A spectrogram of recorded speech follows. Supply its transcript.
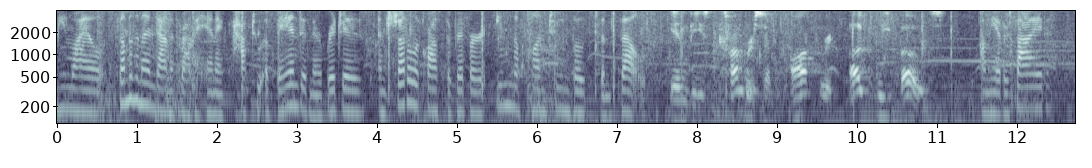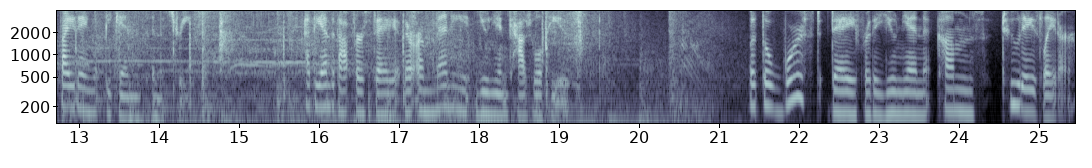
Meanwhile, some of the men down at the Rappahannock have to abandon their bridges and shuttle across the river in the pontoon boats themselves. In these cumbersome, awkward, ugly boats. On the other side, fighting begins in the streets. At the end of that first day, there are many Union casualties. But the worst day for the Union comes two days later,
